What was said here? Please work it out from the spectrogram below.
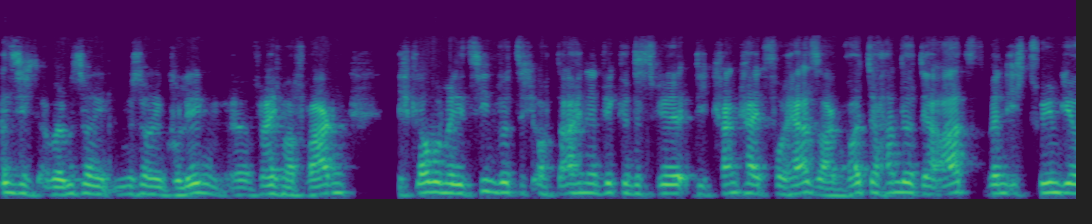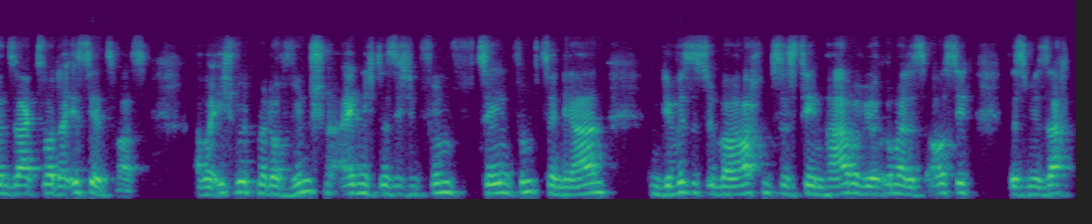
weiß ich aber müssen wir, müssen wir den Kollegen vielleicht mal fragen, ich glaube, Medizin wird sich auch dahin entwickeln, dass wir die Krankheit vorhersagen. Heute handelt der Arzt, wenn ich zu ihm gehe und sage, so, da ist jetzt was. Aber ich würde mir doch wünschen, eigentlich, dass ich in 5, 10, 15 Jahren ein gewisses Überwachungssystem habe, wie auch immer das aussieht, das mir sagt,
